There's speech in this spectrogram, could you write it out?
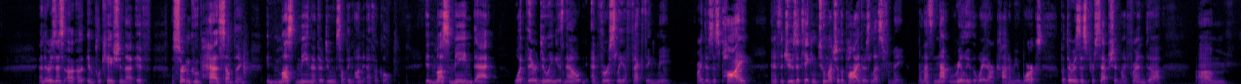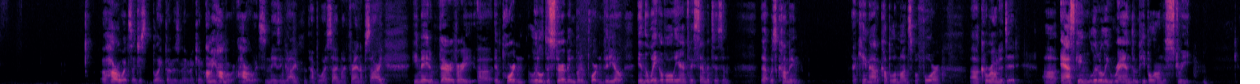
And there is this uh, uh, implication that if a certain group has something, it must mean that they're doing something unethical it must mean that what they're doing is now adversely affecting me. Right? There's this pie, and if the Jews are taking too much of the pie, there's less for me. Now, that's not really the way our economy works, but there is this perception. My friend uh, um, uh, Horowitz, I just blanked on his name. I can't. Ami Horowitz, amazing guy Upper West Side, my friend. I'm sorry. He made a very, very uh, important, a little disturbing, but important video in the wake of all the anti Semitism that was coming, that came out a couple of months before uh, Corona did. Uh, asking literally random people on the street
